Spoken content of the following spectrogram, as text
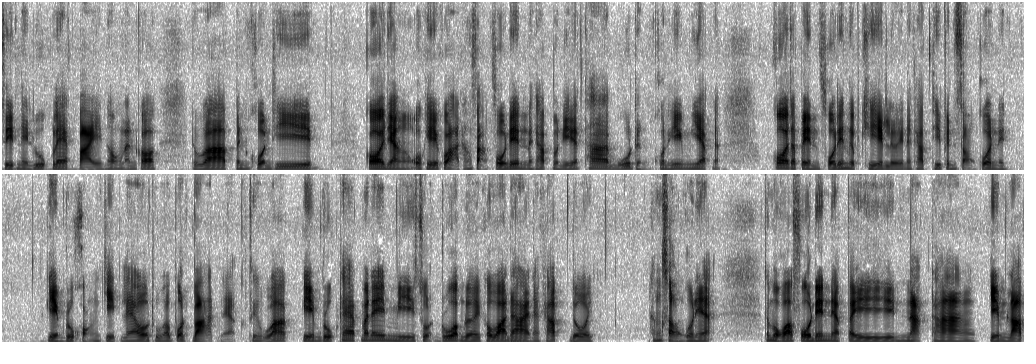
ซิสในลูกแรกไปนอกนั้นก็ถือว่าเป็นคนที่ก็ยังโอเคกว่าทั้งฝั่งโฟเดนนะครับวันนี้ถ้าพูดถึงคนที่เงียบเนี่ยก็จะเป็นโฟเดนกับเคนเลยนะครับที่เป็น 2 คนในเกมรุกของอังกฤษแล้วถือว่าบทบาทเนี่ยถือว่าเกมรุกแทบไม่ได้มีส่วนร่วมเลยก็ว่าได้นะครับ โดยทั้งสองคนเนี้ยต้องบอกว่าโฟเดนเนี่ยไปหนักทางเกมรับ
